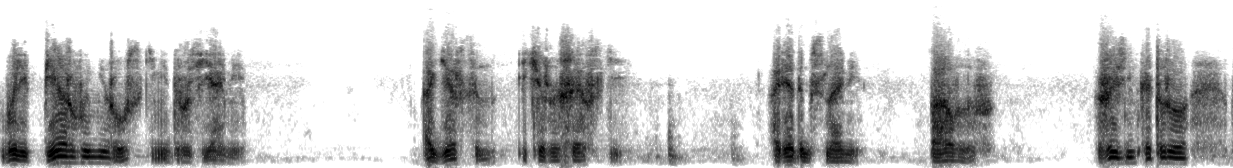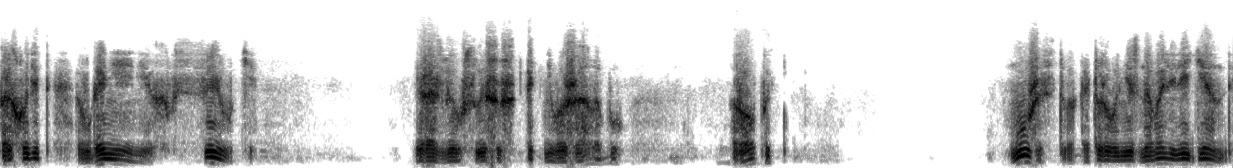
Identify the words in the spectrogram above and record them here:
были первыми русскими друзьями а Герцен и Чернышевский, а рядом с нами Павлов, жизнь которого проходит в гонениях, в ссылке. И разве услышишь от него жалобу, ропот? Мужество, которого не знавали легенды,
